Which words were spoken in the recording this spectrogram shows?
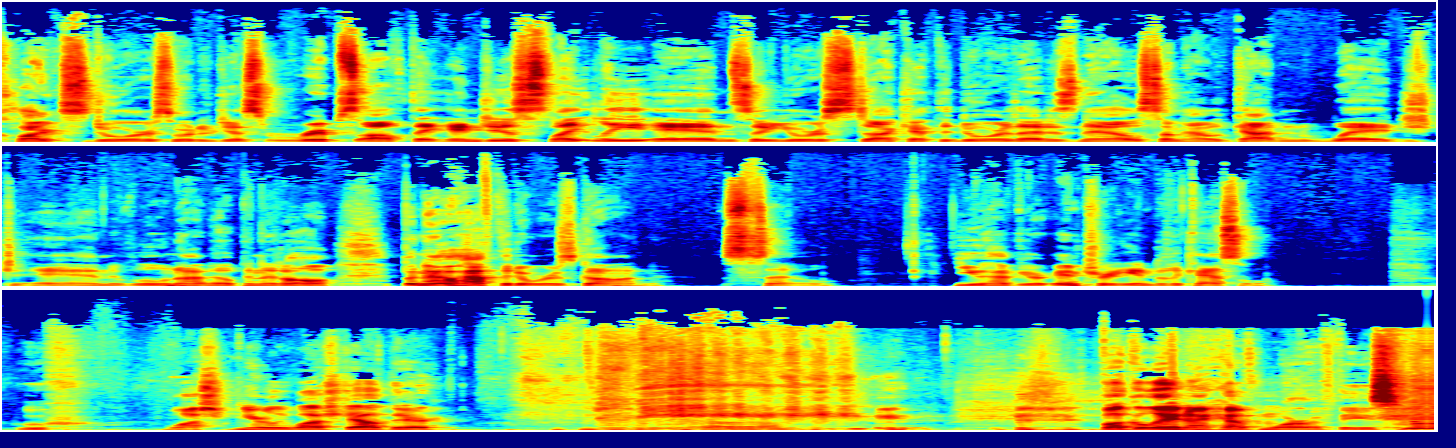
Clark's door sort of just rips off the hinges slightly and so you're stuck at the door that is now somehow gotten wedged and will not open at all. But now half the door is gone. So you have your entry into the castle. Oof. Washed, nearly washed out there. Buckle in, I have more of these.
